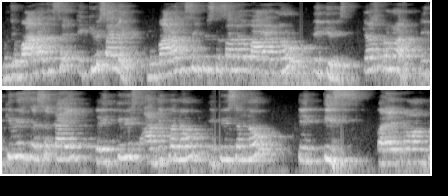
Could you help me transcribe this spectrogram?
म्हणजे बारा जसे एकवीस आले बारा जसे एकवीस कसं आलं? बारा नऊ एकवीस. त्याच प्रमाणात एकवीस जसे काय? तर एकवीस अधिक नऊ एकवीस नऊ ते तीस. पर्याय क्रमांक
